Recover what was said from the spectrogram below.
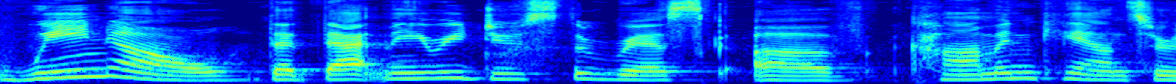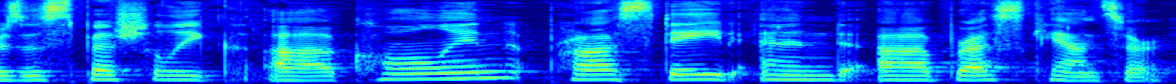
we know that that may reduce the risk of common cancers, especially uh, colon, prostate, and uh, breast cancer,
